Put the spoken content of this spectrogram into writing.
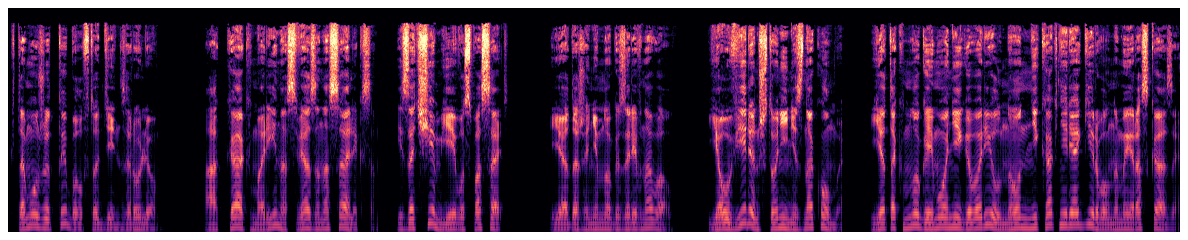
К тому же ты был в тот день за рулем. А как Марина связана с Алексом? И зачем ей его спасать? Я даже немного заревновал. Я уверен, что они не знакомы. Я так много ему о ней говорил, но он никак не реагировал на мои рассказы.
